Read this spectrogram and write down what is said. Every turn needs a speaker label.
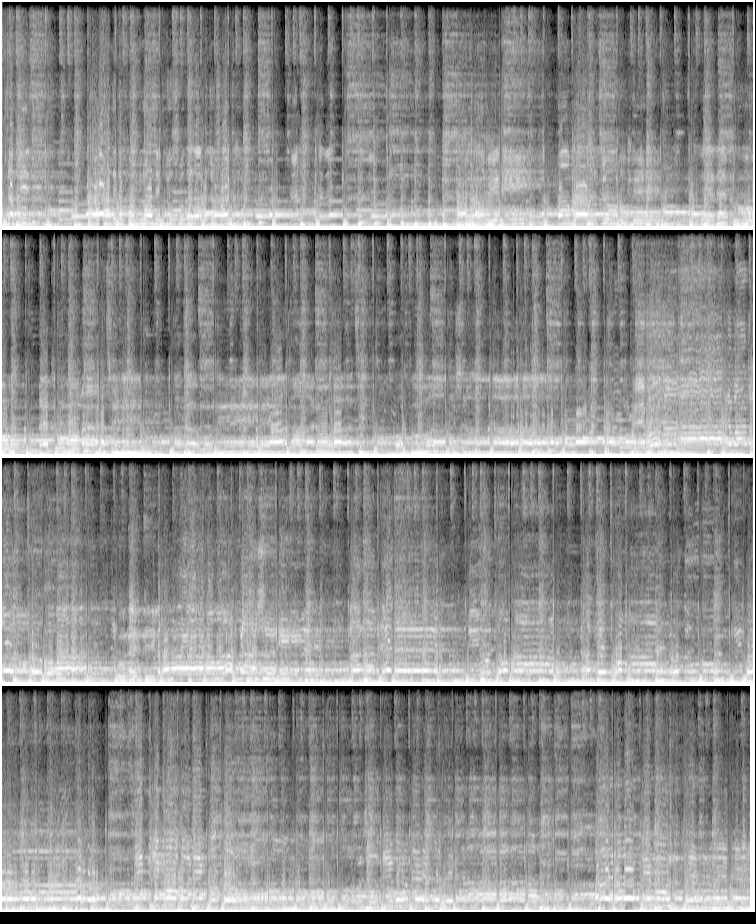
Speaker 1: বাচ্চা প্লিজ সবার হাতে যে ফোনগুলো আছে একটু শ্রদ্ধা জানানোর জন্য সবাই দেখো দেখো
